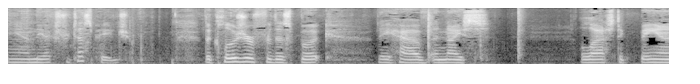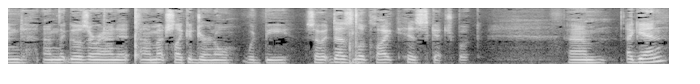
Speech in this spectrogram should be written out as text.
and the extra test page. The closure for this book, they have a nice elastic band um, that goes around it, uh, much like a journal would be. So it does look like his sketchbook. Um, again,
